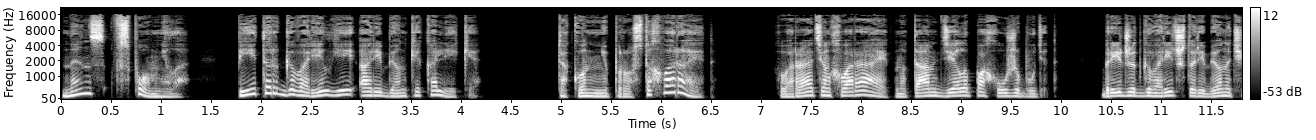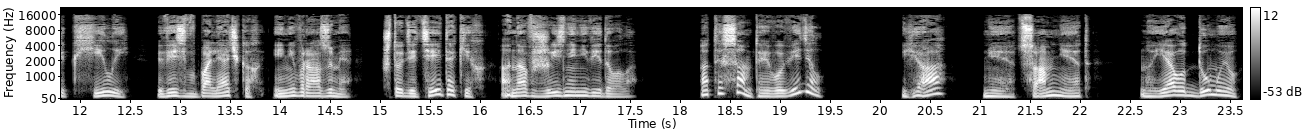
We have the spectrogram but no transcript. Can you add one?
Нэнс вспомнила. Питер говорил ей о ребенке калеке. Так он не просто хворает. Хворать он хворает, но там дело похуже будет. Бриджит говорит, что ребеночек хилый, весь в болячках и не в разуме, что детей таких она в жизни не видывала. А ты сам-то его видел? Я? Нет, сам нет. Но я вот думаю,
